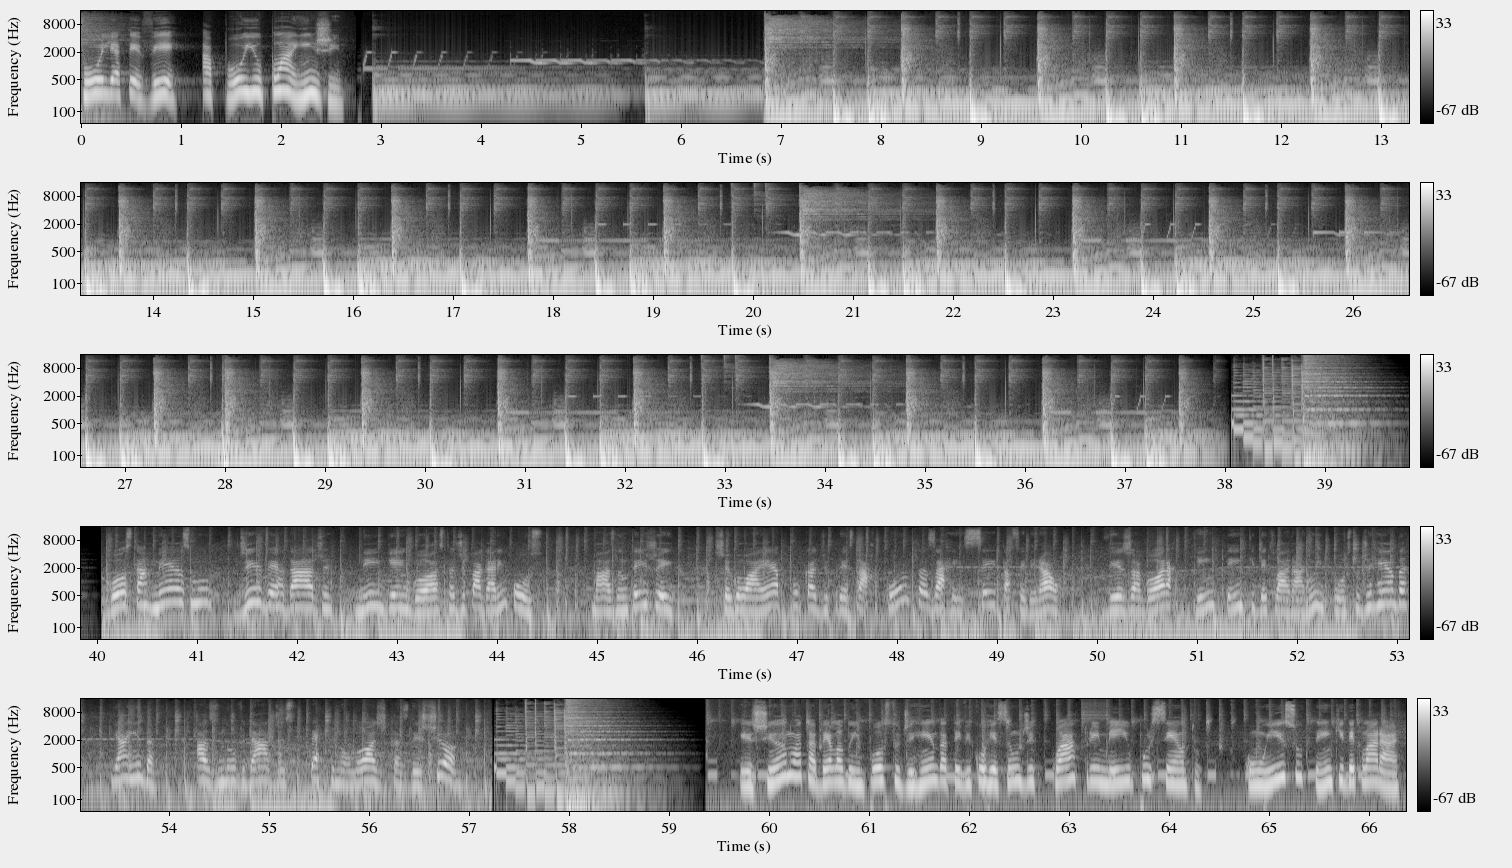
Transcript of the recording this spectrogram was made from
Folha TV, apoio Plainge. Gostar mesmo, de verdade, ninguém gosta de pagar imposto. Mas não tem jeito. Chegou a época de prestar contas à Receita Federal. Veja agora quem tem que declarar o imposto de renda e ainda as novidades tecnológicas deste ano. Este ano, a tabela do imposto de renda teve correção de 4,5%. Com isso, tem que declarar.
